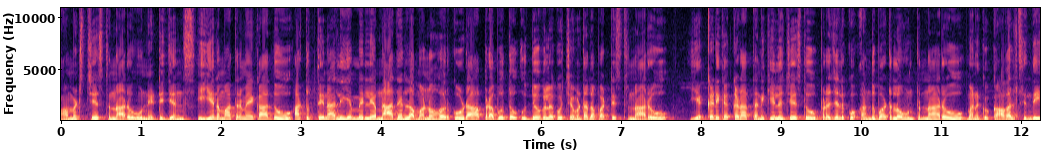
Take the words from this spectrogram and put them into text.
కామెంట్స్ చేస్తున్నారు నెటిజన్స్. ఈయన మాత్రమే కాదు. అటు తెనాలి ఎమ్మెల్యే నాదెండ్ల మనోహర్ కూడా ప్రభుత్వ ఉద్యోగులకు చెమటలు పట్టిస్తున్నారు. ఎక్కడికక్కడ తనిఖీలు చేస్తూ ప్రజలకు అందుబాటులో ఉంటున్నారు. మనకు కావాల్సింది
